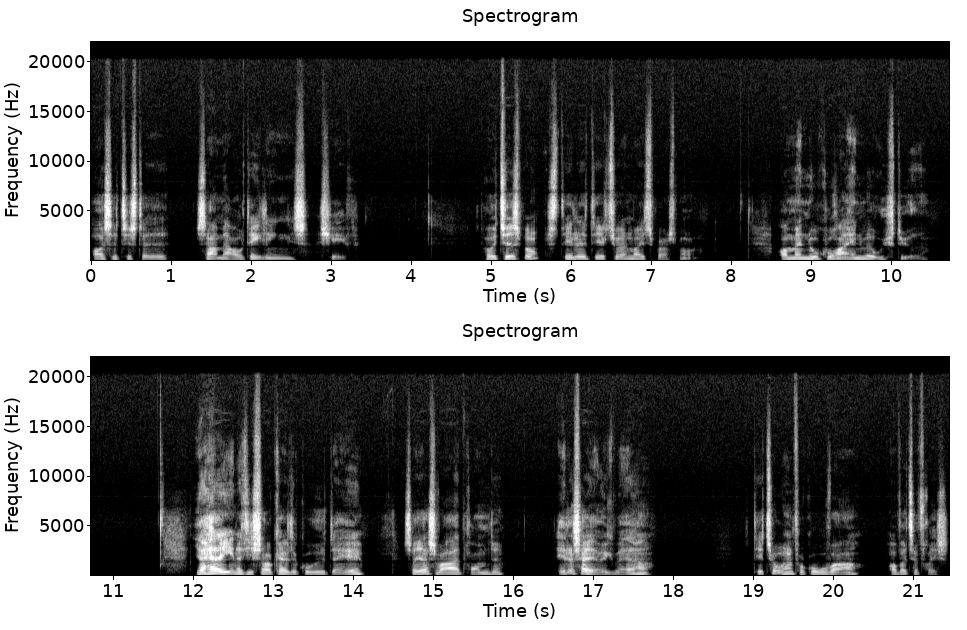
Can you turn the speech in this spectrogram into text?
også til stede sammen med afdelingens chef. På et tidspunkt stillede direktøren mig et spørgsmål, om man nu kunne regne med udstyret. Jeg havde en af de såkaldte gode dage, så jeg svarede prompte, ellers havde jeg jo ikke været her. Det tog han for gode varer og var tilfreds.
